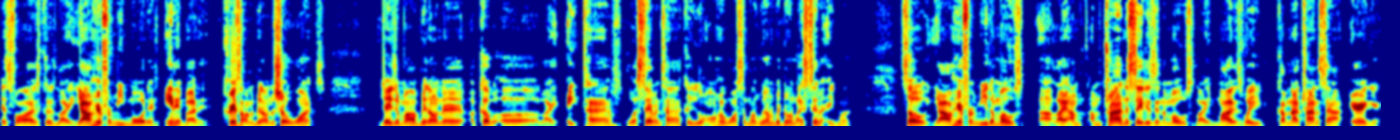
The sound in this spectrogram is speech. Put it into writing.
as far as because like y'all hear from me more than anybody. Chris only been on the show once. Jay Jamal been on there a couple uh like eight times, well seven times because you were on here once a month. We only been doing like seven eight months. So y'all hear from me the most. Uh, like I'm I'm trying to say this in the most like modest way. I'm not trying to sound arrogant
